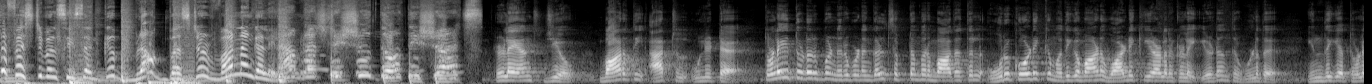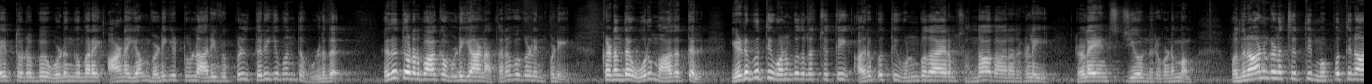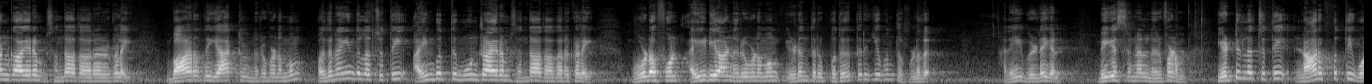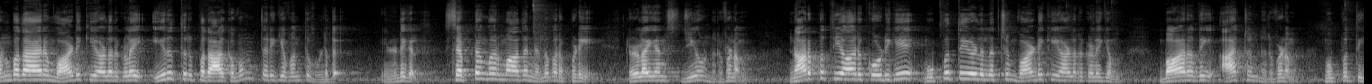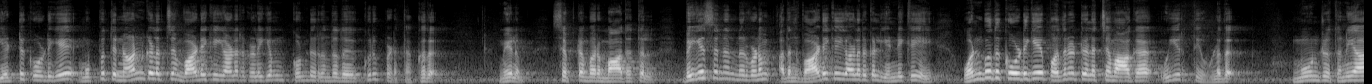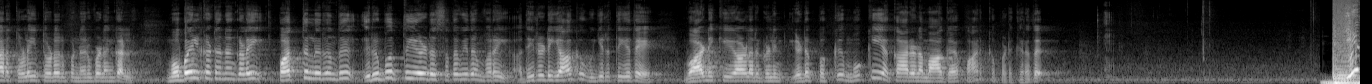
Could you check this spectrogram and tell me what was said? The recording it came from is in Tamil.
இந்த ஃபெஸ்டிவல் சீசனுக்கு பிளாக் பஸ்டர் வண்ணங்களில் ரிலையன்ஸ் ஜியோ பாரதி ஏர்டெல் உள்ளிட்ட தொலைத்தொடர்பு நிறுவனங்கள் செப்டம்பர் மாதத்தில் ஒரு கோடிக்கும் அதிகமான வாடிக்கையாளர்களை இழந்து உள்ளது. இந்திய தொலைத்தொடர்பு ஒழுங்குமுறை ஆணையம் வெளியிட்டுள்ள அறிவிப்பில் தெரியவந்து உள்ளது. இது தொடர்பாக வெளியான தரவுகளின்படி கடந்த ஒரு மாதத்தில் எழுபத்தி ஒன்பது லட்சத்தி அறுபத்தி ஒன்பதாயிரம் சந்தாதாரர்களை ரிலையன்ஸ் ஜியோ நிறுவனமும் பதினான்கு லட்சத்தி முப்பத்தி நான்காயிரம் சந்தாதாரர்களை பாரதி ஏர்டெல் நிறுவனமும் பதினைந்து லட்சத்தி ஐம்பத்து மூன்றாயிரம் சந்தாதாரர்களை வோடஃபோன் ஐடியா நிறுவனமும் இழந்திருப்பது தெரியவந்துள்ளது அதே வேளையில் பிஎஸ்என்எல் நிறுவனம் எட்டு லட்சத்தி நாற்பத்தி ஒன்பதாயிரம் வாடிக்கையாளர்களை ஈர்த்திருப்பதாகவும் தெரிய வந்து உள்ளது இந்நிலையில் செப்டம்பர் மாத நிலவரப்படி ரிலையன்ஸ் ஜியோ நிறுவனம் நாற்பத்தி ஆறு கோடியே முப்பத்தி ஏழு லட்சம் வாடிக்கையாளர்களையும் பாரதி ஆற்றல் நிறுவனம் முப்பத்தி எட்டு கோடியே முப்பத்தி நான்கு லட்சம் வாடிக்கையாளர்களையும் கொண்டிருந்தது குறிப்பிடத்தக்கது. மேலும் செப்டம்பர் மாதத்தில் பிஎஸ்என்எல் நிறுவனம் அதன் வாடிக்கையாளர்கள் எண்ணிக்கையை ஒன்பது கோடியே பதினெட்டு லட்சமாக உயர்த்தியுள்ளது. மூன்று தனியார் தொலைத்தொடர்பு நிறுவனங்கள் மொபைல் கட்டணங்களை பத்திலிருந்து இருபத்தி ஏழு சதவீதம் வரை அதிரடியாக உயர்த்தியதே வாடிக்கையாளர்களின் எடுப்புக்கு முக்கிய காரணமாக பார்க்கப்படுகிறது.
